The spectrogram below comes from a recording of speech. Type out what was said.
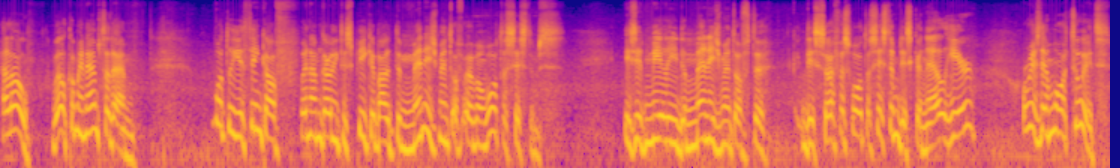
Hello, welcome in Amsterdam. What do you think of when I'm going to speak about the management of urban water systems? Is it merely the management of the, this surface water system, this canal here? Or is there more to it?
